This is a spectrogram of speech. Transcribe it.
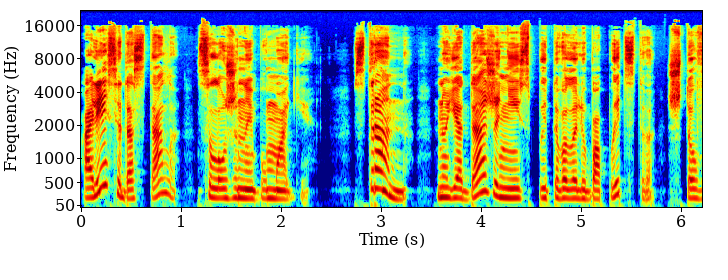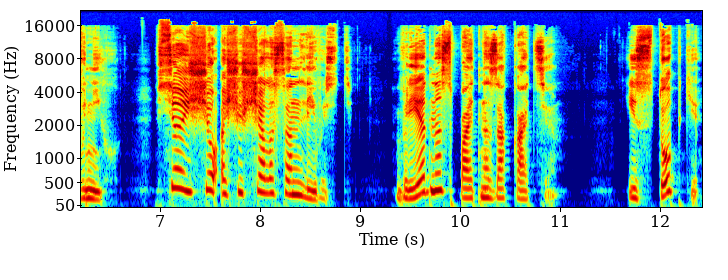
Олеся достала сложенные бумаги. Странно, но я даже не испытывала любопытства, что в них. Все еще ощущала сонливость. Вредно спать на закате. Из стопки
